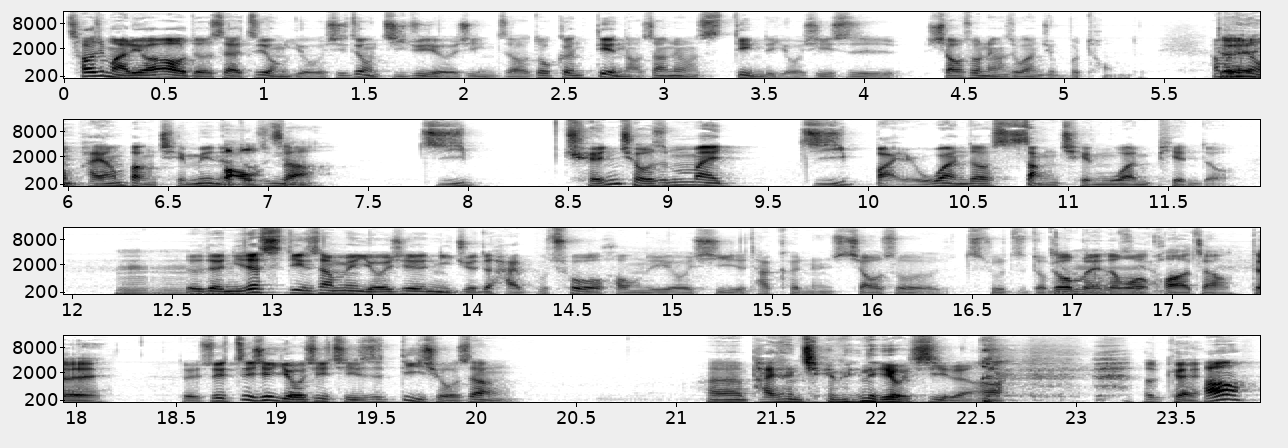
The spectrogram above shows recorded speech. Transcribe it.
超级马里奥奥德赛这种游戏，这种集具游戏，你知道，都跟电脑上那种 Steam 的游戏是销售量是完全不同的。他们那种排行榜前面的都是。几全球是卖几百万到上千万片的哦。嗯嗯，对不对？你在 Steam 上面有一些你觉得还不错红的游戏，它可能销售数字都都没那么夸张。对对，所以这些游戏其实是地球上呃排很前面的游戏了啊。OK。好，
